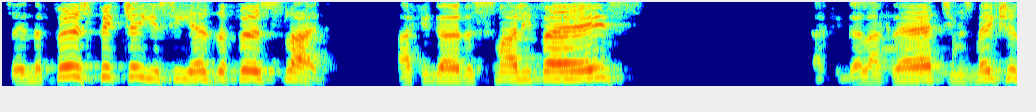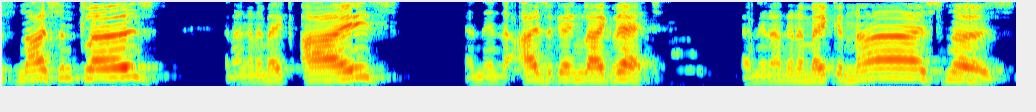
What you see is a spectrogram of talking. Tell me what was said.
So in the first picture, you see here's the first slide. I can go the smiley face. I can go like that. You must make sure it's nice and closed. And I'm going to make eyes. And then the eyes are going like that. And then I'm going to make a nice nose.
